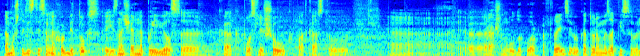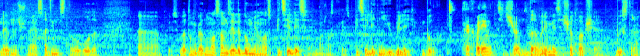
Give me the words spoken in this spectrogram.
Потому что действительно Хобби Токс изначально появился как после шоу к подкасту Russian World of Warcraft Radio, который мы записывали начиная с 2011 года. Э, то есть в этом году, на самом деле, думаю, у нас пятилетие, можно сказать, пятилетний юбилей был. Как время течет. Да, время течет вообще быстро.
